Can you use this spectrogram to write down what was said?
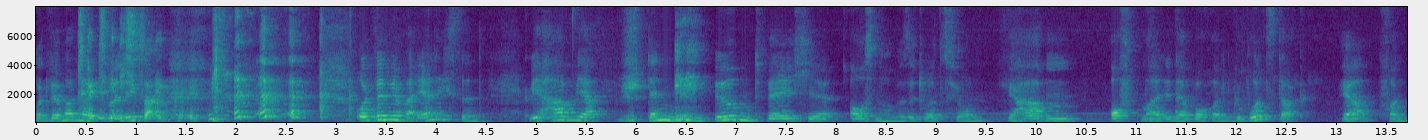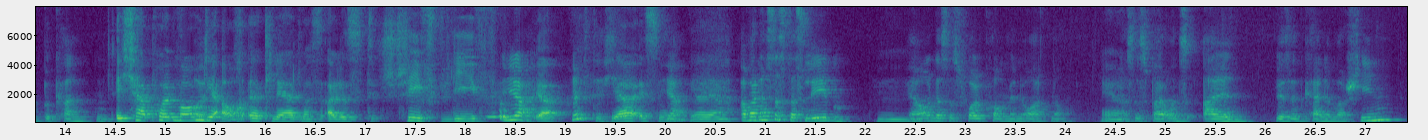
Und wenn man mal Hätte ich überlegt, sein können. und wenn wir mal ehrlich sind, wir haben ja ständig irgendwelche Ausnahmesituationen. Wir haben oft mal in der Woche einen Geburtstag ja, von Bekannten. Ich habe heute Morgen dir auch erklärt, was alles schief lief. Ja, Ja. richtig. Ja, ist so. Ja. Ja, ja. Aber das ist das Leben. Ja, und das ist vollkommen in Ordnung. Ja. Das ist bei uns allen. Wir sind keine Maschinen.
